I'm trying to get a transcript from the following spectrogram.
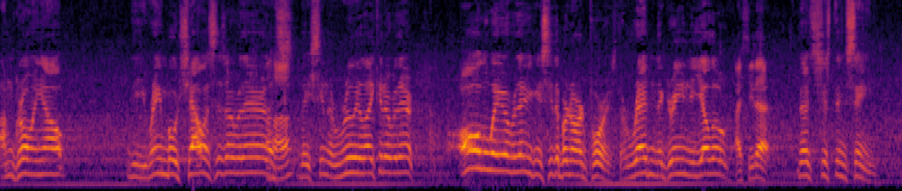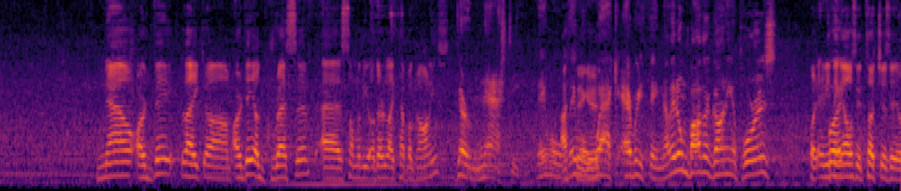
I'm growing out the rainbow chalices over there. That's, Uh-huh. They seem to really like it over there. All the way over there, you can see the Bernardporas. The red and the green, the yellow. I see that. That's just insane. Now, are they like um, are they aggressive as some of the other like Pepaganis? They're nasty. They will I they will whack everything. Now they don't bother Gonioporas. But anything But- else it touches, it, it Yeah,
